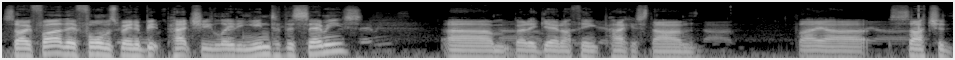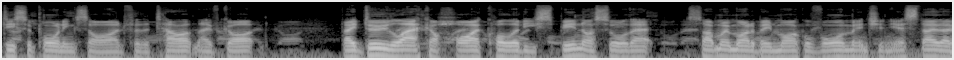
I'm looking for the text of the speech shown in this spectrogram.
so far. Their form's been a bit patchy leading into the semis, um, but again, I think Pakistan they are such a disappointing side for the talent they've got. They do lack a high quality spin. I saw that somewhere might have been Michael Vaughan mentioned yesterday.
